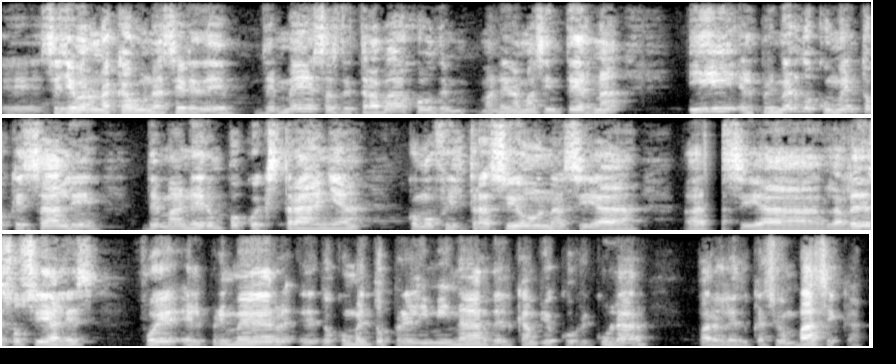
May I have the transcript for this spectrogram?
Eh, se llevaron a cabo una serie de, de mesas de trabajo de manera más interna y el primer documento que sale de manera un poco extraña, como filtración hacia hacia las redes sociales fue el primer eh, documento preliminar del cambio curricular para la educación básica.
